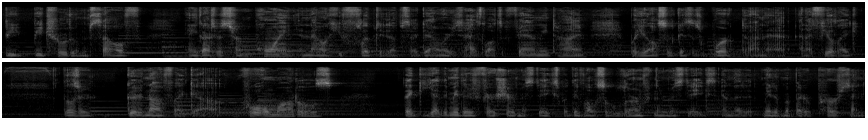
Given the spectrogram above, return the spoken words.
be, be true to himself. And he got to a certain point, and now he flipped it upside down where he has lots of family time, but he also gets his work done. And I feel like those are good enough, like uh, role models. Like, yeah, they made their fair share of mistakes, but they've also learned from their mistakes and that it made them a better person.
